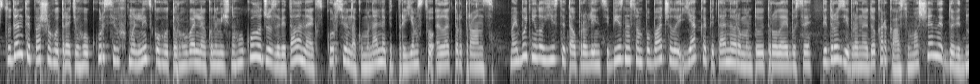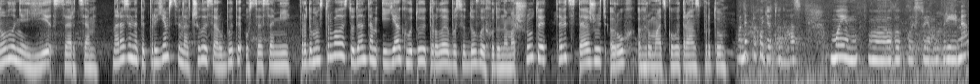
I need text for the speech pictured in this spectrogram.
Студенти першого-третього курсів Хмельницького торговельно-економічного коледжу завітали на екскурсію на комунальне підприємство Електротранс. Майбутні логісти та управлінці бізнесом побачили, як капітально ремонтують тролейбуси від розібраної до каркасу машини до відновлення її серця. Наразі на підприємстві навчилися робити усе самі. Продемонстрували студентам і як готують тролейбуси до виходу на маршрути та відстежують рух громадського транспорту. Вони приходять до нас, ми їм е, виписуємо время,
